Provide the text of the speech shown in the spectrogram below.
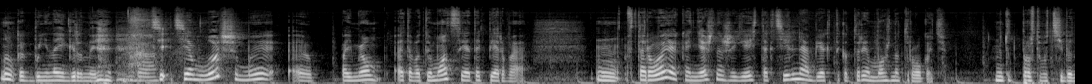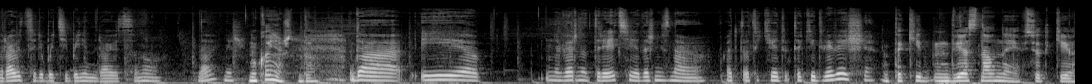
ну, как бы не наигранные, Да. те- тем лучше мы э, поймем это вот эмоции, это первое. Второе, конечно же, есть тактильные объекты, которые можно трогать. Ну, тут просто вот тебе нравится, либо тебе не нравится. Ну, да, Миш? Ну, конечно, да. Да, и, наверное, третье, я даже не знаю, это такие, такие две вещи. Такие две основные. Все-таки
